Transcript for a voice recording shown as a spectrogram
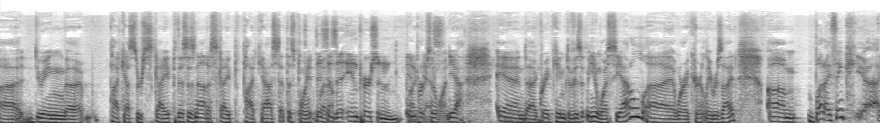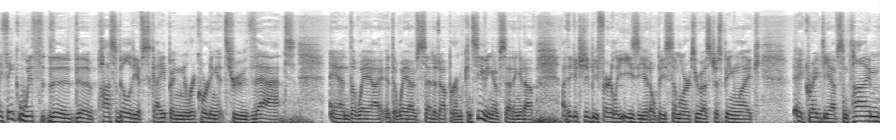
uh, doing the podcast through Skype. This is not a Skype podcast at this point. This but, is um, an in person in person one, yeah. And uh, Greg came to visit me in West Seattle, uh, where I currently reside. Um, but I think I think with the the possibility of Skype and recording it through that, and the way I the way I've set it up or I'm conceiving of setting it up, I think it should be fairly easy. It'll be similar to us just being like, "Hey, Greg, do you have some time?"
